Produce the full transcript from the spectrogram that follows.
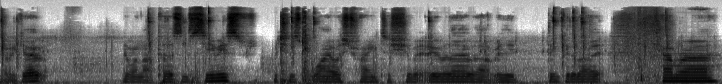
There we go. Don't want that person to see me, which is why I was trying to shove it over there without really thinking about it. Camera.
